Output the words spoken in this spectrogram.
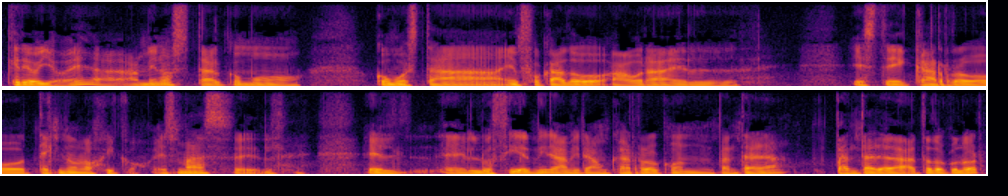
creo yo, ¿eh? al menos tal como, como está enfocado ahora el, este carro tecnológico. Es más el, el, lucir, mira, mira, un carro con pantalla, pantalla a todo color,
